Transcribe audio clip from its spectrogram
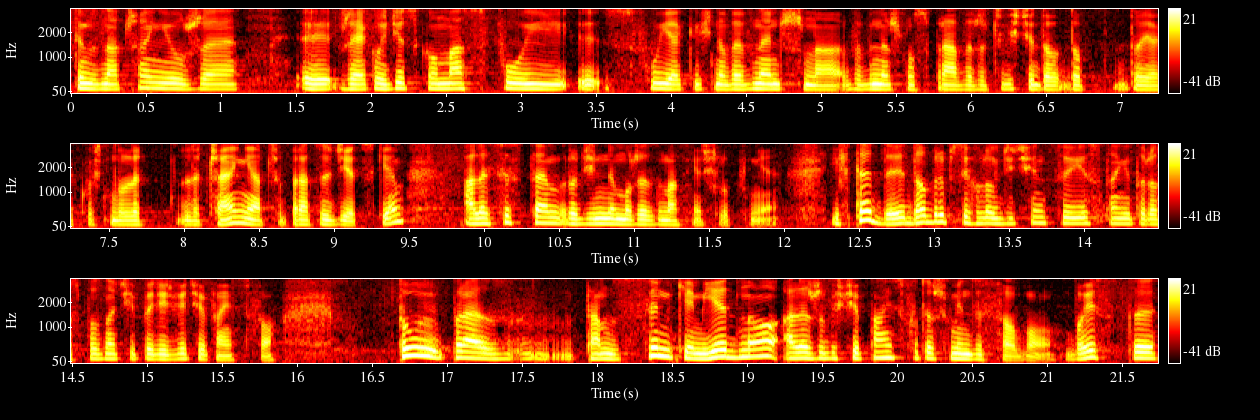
W tym znaczeniu, że, że jakoś dziecko ma swój, y, swój jakiś no, wewnętrzna, wewnętrzną sprawę rzeczywiście do, do, do jakoś no, le, leczenia czy pracy z dzieckiem, ale system rodzinny może wzmacniać lub nie. I wtedy dobry psycholog dziecięcy jest w stanie to rozpoznać i powiedzieć, wiecie Państwo, tu tam z synkiem jedno, ale żebyście Państwo też między sobą, bo jest y,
